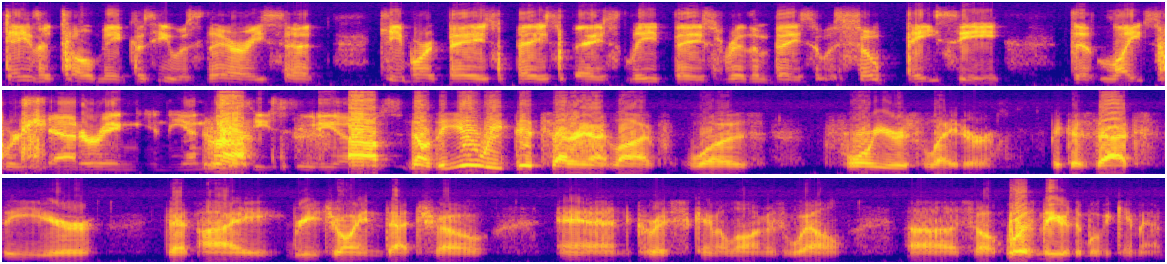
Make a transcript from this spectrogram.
David told me because he was there, he said keyboard bass, bass, bass, lead bass, rhythm bass. It was so bassy that lights were shattering in the NBC studios. Uh, no, the year we did Saturday Night Live was four years later because that's the year that I rejoined that show, and Chris came along as well. Uh, so it wasn't the year the movie came out.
